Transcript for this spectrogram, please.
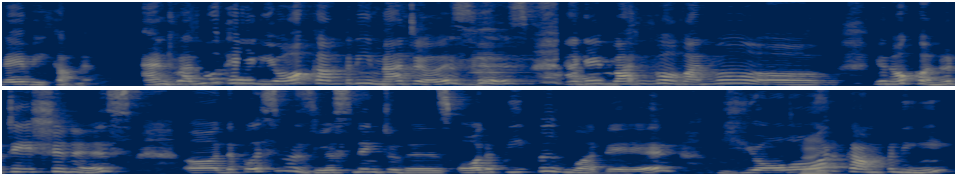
where we come in and one more thing your company matters is again one more one more uh, you know connotation is uh, the person who is listening to this or the people who are there your Right. company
